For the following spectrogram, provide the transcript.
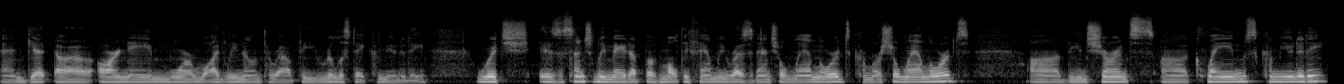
and get uh, our name more widely known throughout the real estate community, which is essentially made up of multifamily residential landlords, commercial landlords, uh, the insurance uh, claims community,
